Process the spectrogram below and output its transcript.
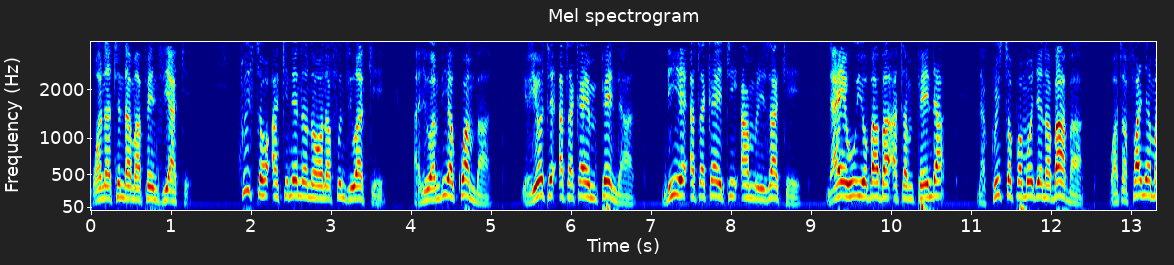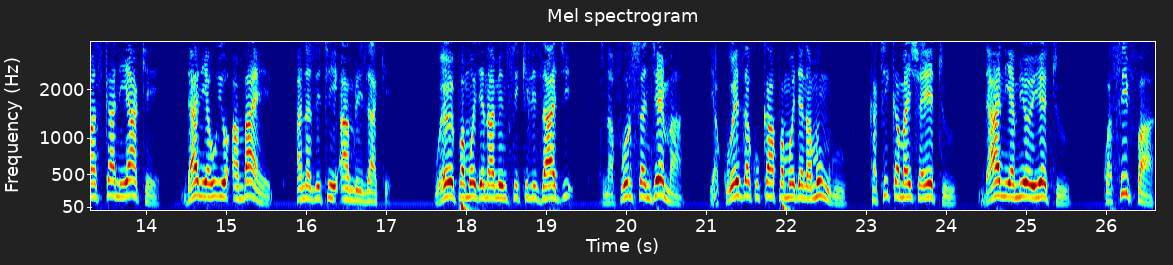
wanatenda mapenzi yake. Kristo akinena na wanafunzi wake aliwaambia kwamba yoyote atakayempenda ndiye atakayetii amri zake naye huyo baba atampenda na kristo pamoja na baba watafanya maskani yake ndani ya huyo ambaye anazitii amri zake. Wewe pamoja nami msikilizaji tuna fursa njema ya kuweza kukaa pamoja na mungu katika maisha yetu ndani ya mioyo yetu kwa sifa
